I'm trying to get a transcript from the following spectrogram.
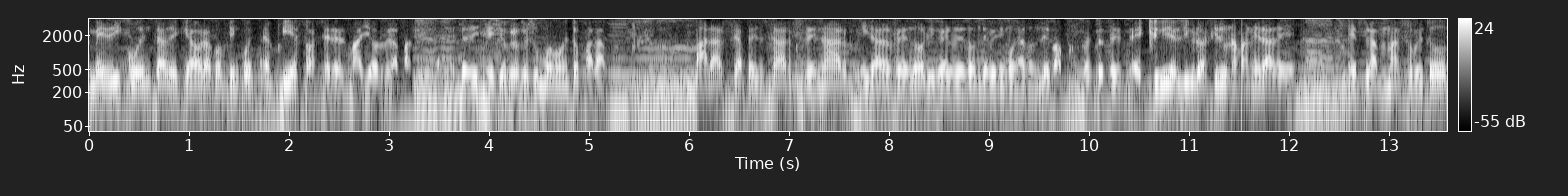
me di cuenta de que ahora con 50 empiezo a ser el mayor de la pandilla. Entonces dije, yo creo que es un buen momento para pararse a pensar, frenar, mirar alrededor y ver de dónde venimos y a dónde vamos. Entonces, escribir el libro ha sido una manera de, plasmar sobre todo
